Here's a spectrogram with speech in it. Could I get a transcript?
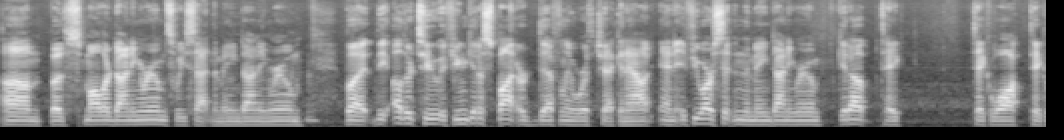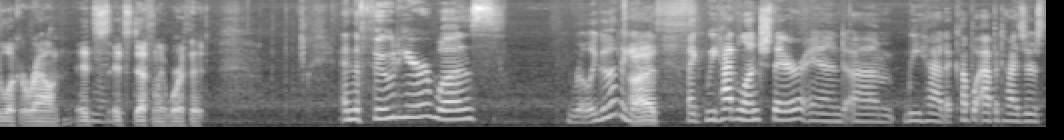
Um, both smaller dining rooms. We sat in the main dining room. But the other two, if you can get a spot, are definitely worth checking out. And if you are sitting in the main dining room, get up, take take a walk, take a look around. It's Yeah. it's definitely worth it. And the food here was really good again. I th- like we had lunch there, and um, we had a couple appetizers.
